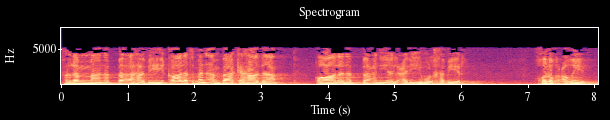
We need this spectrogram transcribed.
فلما نبأها به قالت من أنبأك هذا؟ قال نبأني العليم الخبير. خلق عظيم.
